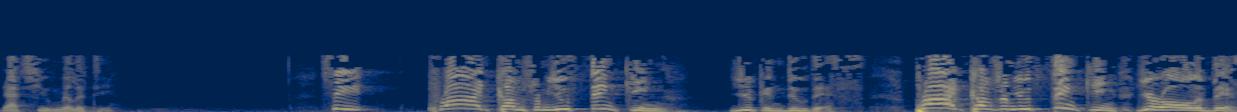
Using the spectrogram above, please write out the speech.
that's humility. See, pride comes from you thinking you can do this. Pride comes from you thinking you're all of this.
